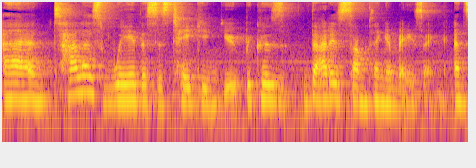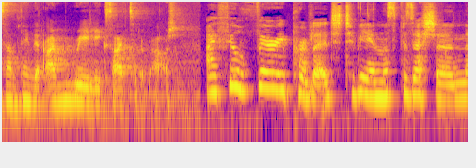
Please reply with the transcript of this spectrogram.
and tell us where this is taking you because that is something amazing and something that I'm really excited about. I feel very privileged to be in this position,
